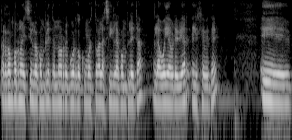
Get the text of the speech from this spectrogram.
perdón por no decirlo completo, no recuerdo cómo es toda la sigla completa, la voy a abreviar, LGBT, eh,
